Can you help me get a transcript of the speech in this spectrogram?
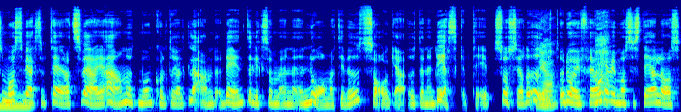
så måste vi acceptera att Sverige är nu ett mångkulturellt land. Det är inte liksom en, en normativ utsaga utan en deskriptiv. Så ser det ut. Ja. Och då är frågan vi måste ställa oss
